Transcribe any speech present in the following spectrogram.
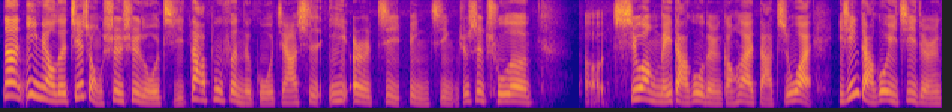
那疫苗的接种顺序逻辑，大部分的国家是一二剂并进，就是除了呃希望没打过的人赶快来打之外，已经打过一剂的人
